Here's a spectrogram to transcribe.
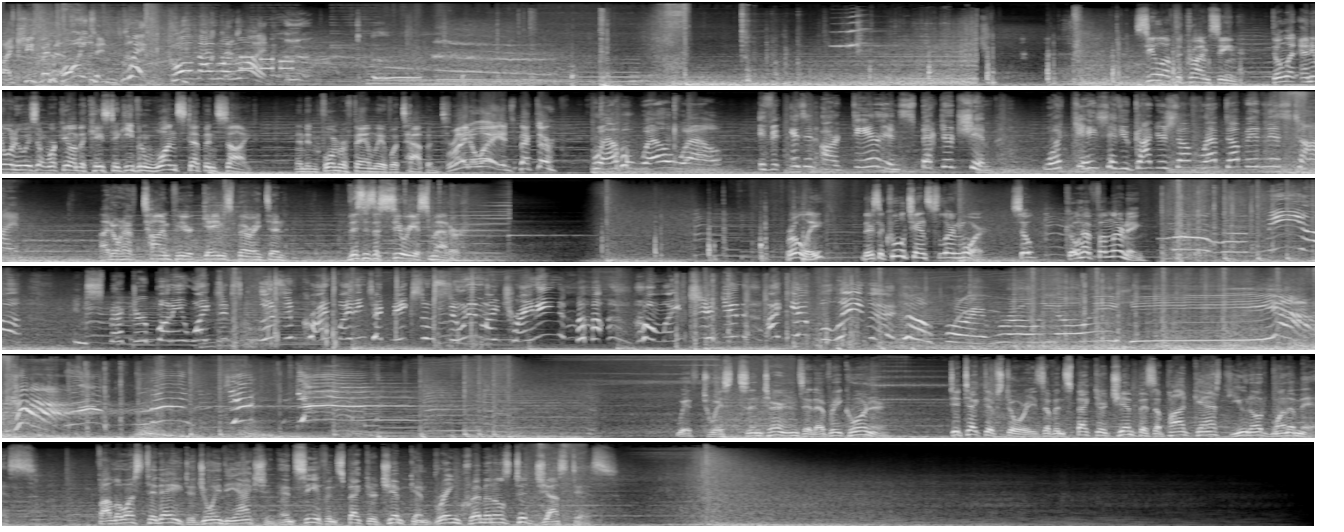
Looks like she's been poisoned. Quick, call 911. Seal off the crime scene. Don't let anyone who isn't working on the case take even one step inside. And inform her family of what's happened. Right away, Inspector. Well, well, well. If it isn't our dear Inspector Chimp, what case have you got yourself wrapped up in this time? I don't have time for your games, Barrington. This is a serious matter. Rolly, there's a cool chance to learn more, so go have fun learning. Mamma mia! Inspector Bunny White's exclusive crime fighting technique so soon in my training? oh, my chicken! I can't believe it! Go for it, Roly-Oly! With twists and turns at every corner. Detective Stories of Inspector Chimp is a podcast you don't want to miss. Follow us today to join the action and see if Inspector Chimp can bring criminals to justice.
